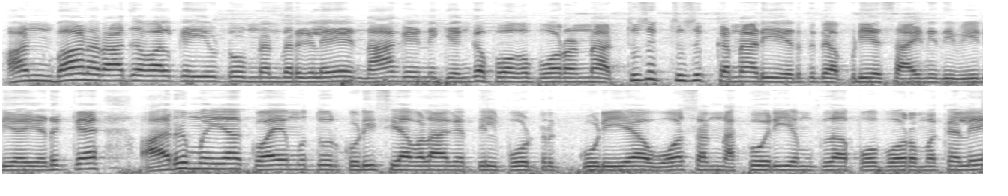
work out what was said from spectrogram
அன்பான ராஜ வாழ்க்கை யூடியூப் நண்பர்களே நாங்கள் இன்றைக்கி எங்கே போக போகிறோன்னா துசுக் துசுக் கண்ணாடியை எடுத்துகிட்டு அப்படியே சாய்நிதி வீடியோ எடுக்க அருமையாக கோயம்புத்தூர் கொடிசியா வளாகத்தில் போட்டிருக்கக்கூடிய ஓசன் அக்வேரியம்க்கு தான் போக போகிற மக்களே.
